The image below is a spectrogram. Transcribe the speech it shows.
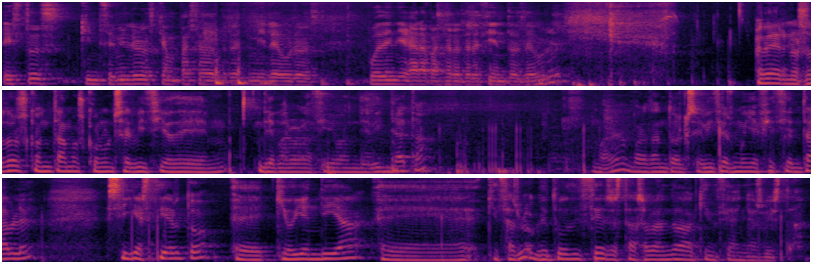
¿Estos 15.000 euros que han pasado a 3.000 euros pueden llegar a pasar a 300 euros? A ver, nosotros contamos con un servicio de, de valoración de Big Data. ¿vale? Por lo tanto, el servicio es muy eficientable. Sí que es cierto eh, que hoy en día, eh, quizás lo que tú dices, estás hablando a 15 años vista.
